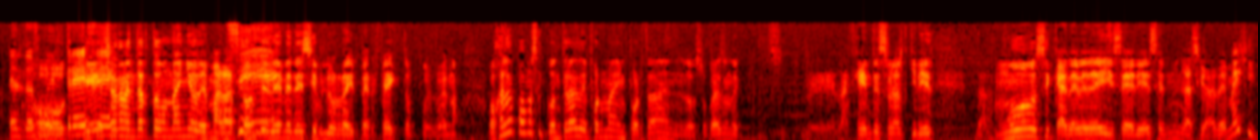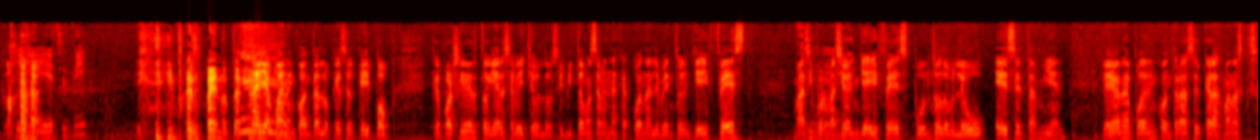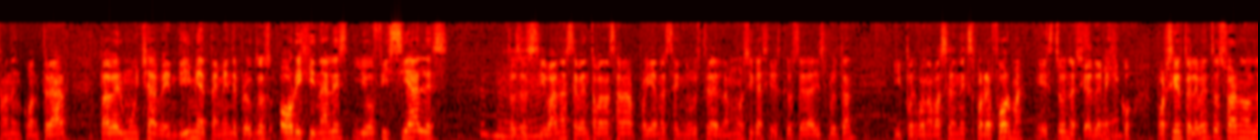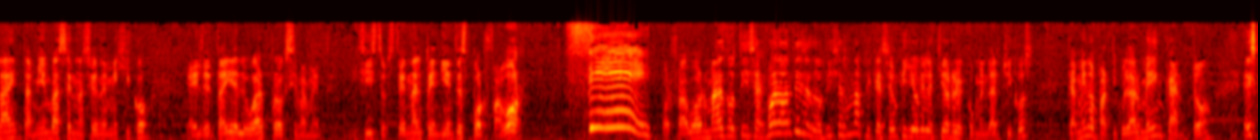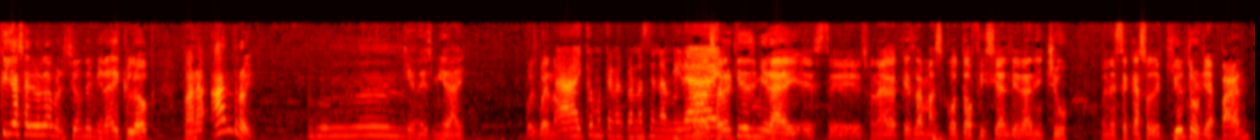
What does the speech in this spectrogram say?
del Ok, 2013. se van a aventar todo un año de maratón Sí. de DVDs y Blu-ray. Perfecto, pues bueno. Ojalá podamos encontrar de forma importada en los lugares donde eh, la gente suele adquirir la música, DVD y series en la Ciudad de México. Sí, sí, sí. y pues bueno, también allá pueden encontrar lo que es el K-pop. Que por cierto, ya les había dicho, los invitamos también a Cacuán al evento del J-Fest. Más Sí. información, jfest.ws también. Y ahí van a poder encontrar acerca de las bandas que se van a encontrar. Va a haber mucha vendimia también de productos originales y oficiales. Entonces, si van a este evento, van a estar apoyando esta industria de la música, si es que ustedes la disfrutan. Y pues bueno, va a ser en Expo Reforma, esto en la Ciudad de. México. Por cierto, el evento Sword Online también va a ser en la Ciudad de México. El detalle del lugar próximamente. Insisto, estén al pendientes, por favor. Sí. Por favor, más noticias. Bueno, antes de noticias, una aplicación que yo les quiero recomendar, chicos, que a mí en lo particular me encantó, es que ya salió la versión de Mirai Clock para Android. ¿Quién es Mirai? Pues bueno, Ay, como que no conocen a para Mirai. saber quién es Mirai, este, Sunaga, que es la mascota oficial de Danichu, o en este caso de Culture Japan,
